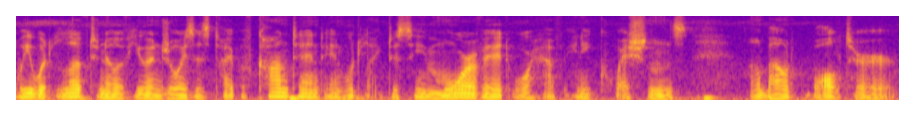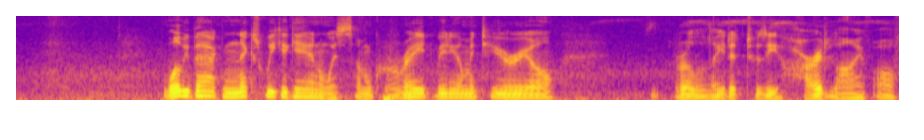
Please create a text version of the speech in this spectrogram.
We would love to know if you enjoy this type of content and would like to see more of it or have any questions about Walter. We'll be back next week again with some great video material related to the hard life of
